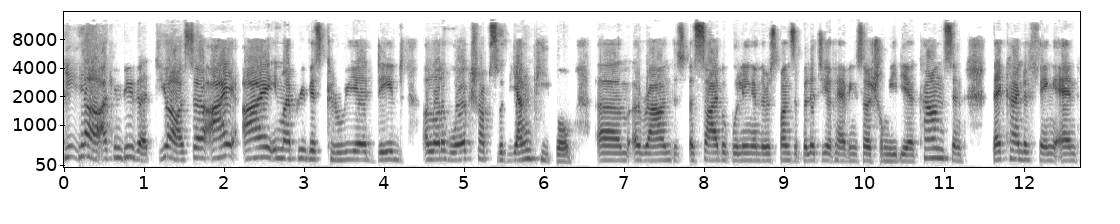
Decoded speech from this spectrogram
Yeah, I can do that. Yeah, so I, I in my previous career did a lot of workshops with young people um, around this, uh, cyberbullying and the responsibility of having social media accounts and that kind of thing. And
